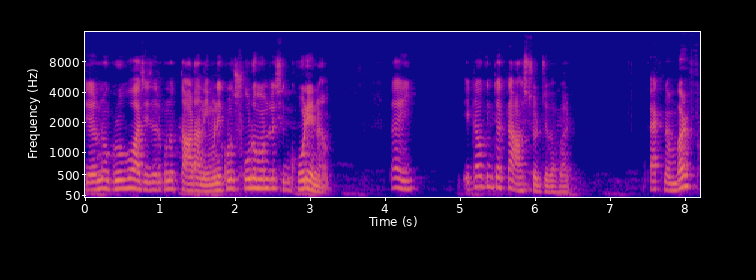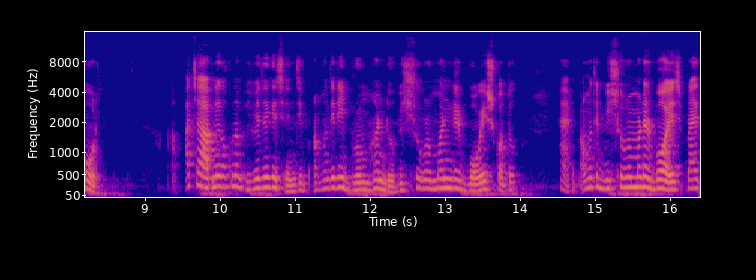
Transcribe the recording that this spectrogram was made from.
যেন গ্রহ আছে, যাদের কোনো তারা নেই মানে কোনো সৌরমণ্ডলে সে ঘোরে না। তাই এটাও কিন্তু একটা আশ্চর্য ব্যাপার। ফ্যাক্ট নাম্বার ফোর আচ্ছা আপনি কখনো ভেবে দেখেছেন যে আমাদের এই ব্রহ্মাণ্ড বিশ্ব ব্রহ্মাণ্ডের বয়স কত? হ্যাঁ আমাদের বিশ্ব ব্রহ্মাণ্ডের বয়স প্রায়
